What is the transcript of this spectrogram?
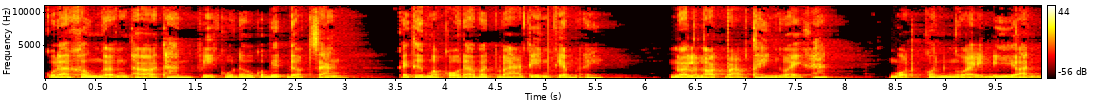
Cô đã không ngừng thở than Vì cô đâu có biết được rằng Cái thứ mà cô đã vất vả tìm kiếm ấy, Nó là lọt vào tay người khác. Một con người bí ẩn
